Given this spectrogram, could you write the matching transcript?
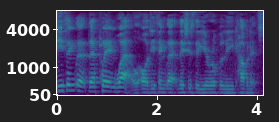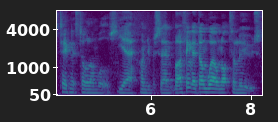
do you think that they're playing well, or do you think that this is the Europa League having its taking its toll on Wolves? Yeah, hundred percent. But I think they've done well not to lose.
